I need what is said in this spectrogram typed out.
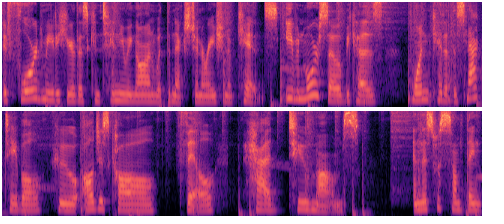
it floored me to hear this continuing on with the next generation of kids. Even more so because one kid at the snack table, who I'll just call Phil, had two moms. And this was something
